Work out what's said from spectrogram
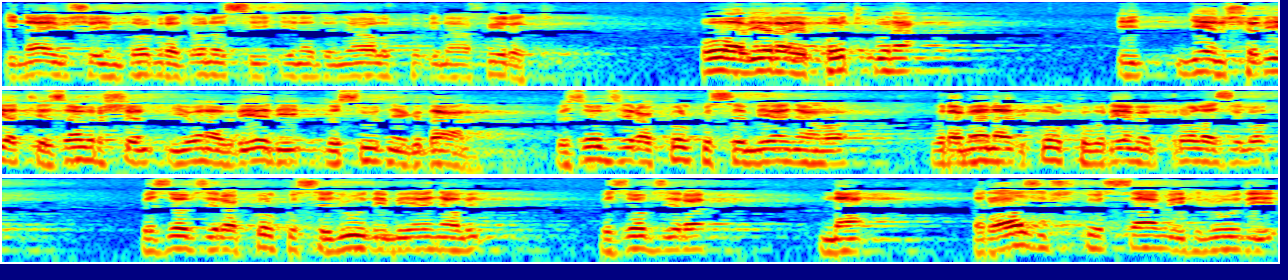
i najviše im dobra donosi i na dunjaluku i na ahiretu. Ova vjera je potpuna i njen šarijat je završen i ona vrijedi do sudnjeg dana. Bez obzira koliko se mijenjalo vremena i koliko vrijeme prolazilo, bez obzira koliko se ljudi mijenjali, bez obzira na različitost samih ljudi,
